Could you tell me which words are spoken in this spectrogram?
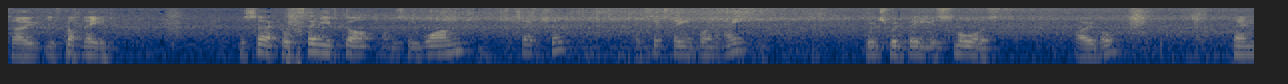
So you've got the the circles, then you've got obviously one section of 16.8 which would be your smallest oval. Then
